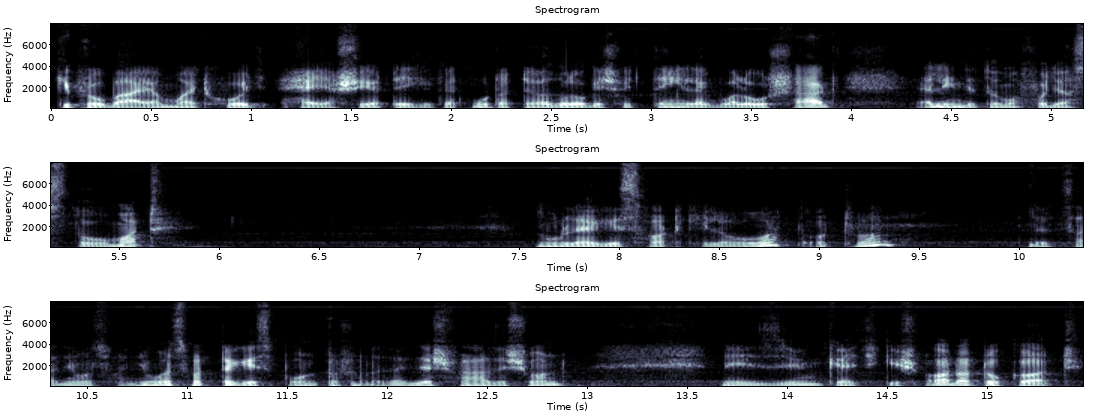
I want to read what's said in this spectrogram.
kipróbáljam majd, hogy helyes értékeket mutat-e a dolog, és hogy tényleg valóság, elindítom a fogyasztómat. 0,6 kW, ott van. 588 watt egész pontosan az egyes fázison. Nézzünk egy kis adatokat.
